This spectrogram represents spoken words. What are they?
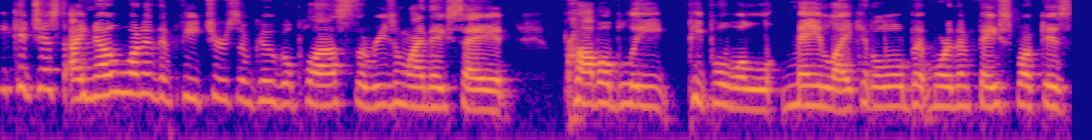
we could just. I know one of the features of Google Plus. The reason why they say it probably people will may like it a little bit more than Facebook is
